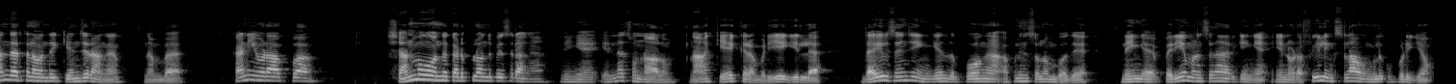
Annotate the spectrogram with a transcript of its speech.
அந்த இடத்துல வந்து கெஞ்சுறாங்க. நம்ம கனியோட அப்பா சண்முகம் வந்து கடுப்பில் வந்து பேசுகிறாங்க நீங்கள் என்ன சொன்னாலும் நான் கேட்குறபடியே இல்லை. தயவு செஞ்சு இங்கேருந்து போங்க அப்படின்னு சொல்லும்போது நீங்கள் பெரிய மனுஷனாக இருக்கீங்க. என்னோடய ஃபீலிங்ஸ்லாம் உங்களுக்கு பிடிக்கும்.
